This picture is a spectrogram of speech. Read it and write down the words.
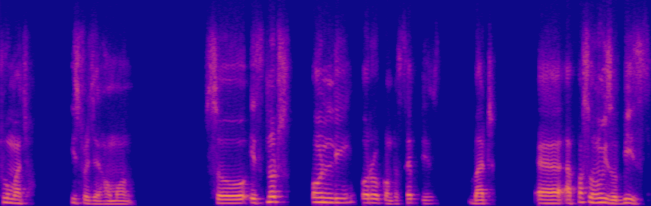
too much estrogen hormone. So it's not only oral contraceptives, but uh, a person who is obese,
